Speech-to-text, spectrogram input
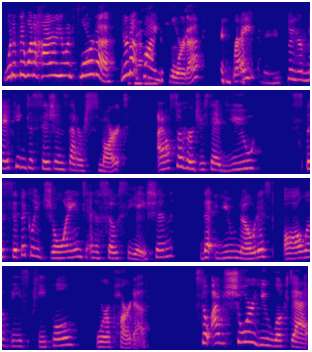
What if they want to hire you in Florida? You're not yeah. flying to Florida, right? Exactly. So you're making decisions that are smart. I also heard you say you specifically joined an association that you noticed all of these people were a part of. So I'm sure you looked at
